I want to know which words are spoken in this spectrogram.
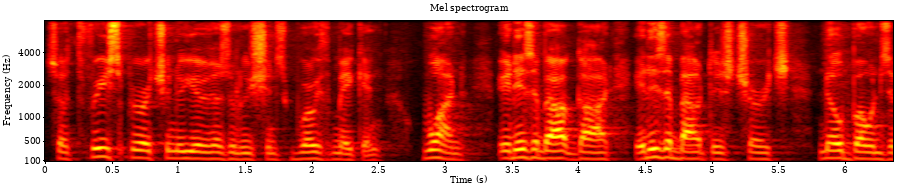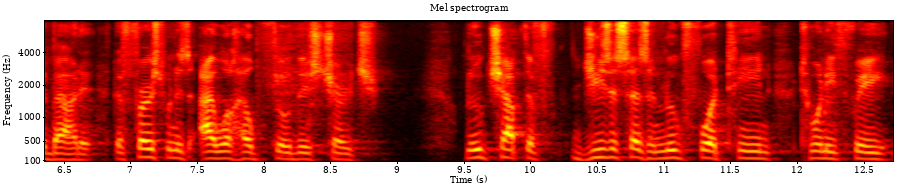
So three spiritual New Year's resolutions worth making. One, it is about God. It is about this church. No bones about it. The first one is, I will help fill this church. Luke chapter, Jesus says in Luke 14, 23,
